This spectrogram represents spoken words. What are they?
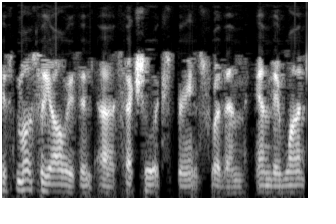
it's mostly always a uh, sexual experience for them, and they want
